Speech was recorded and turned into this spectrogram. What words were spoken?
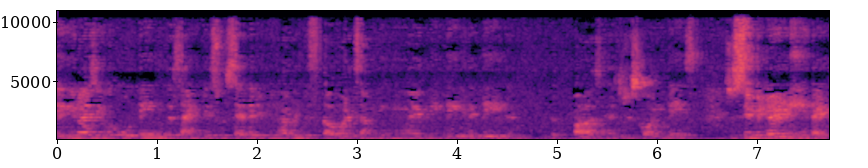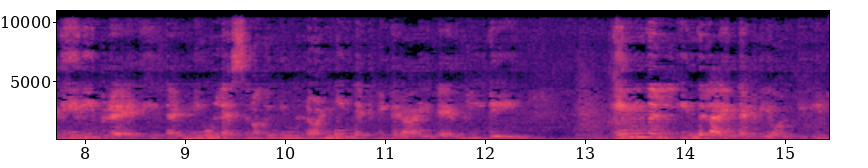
you know, as you were quoting the scientist who said that if you haven't discovered something new every day, the day the past has just gone waste. So similarly, that daily bread is that new lesson or the new learning that we derive every day in the in the life that we all lead,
